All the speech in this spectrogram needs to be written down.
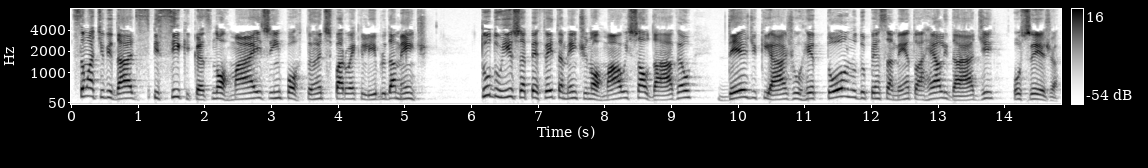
são atividades psíquicas normais e importantes para o equilíbrio da mente. Tudo isso é perfeitamente normal e saudável desde que haja o retorno do pensamento à realidade, ou seja,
